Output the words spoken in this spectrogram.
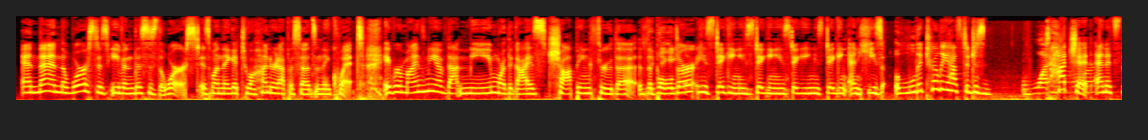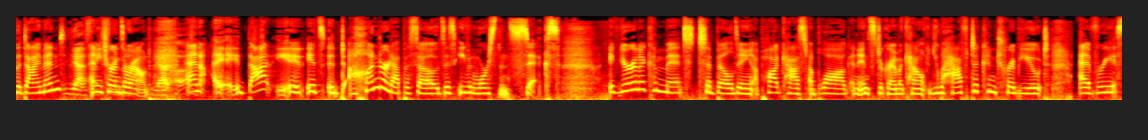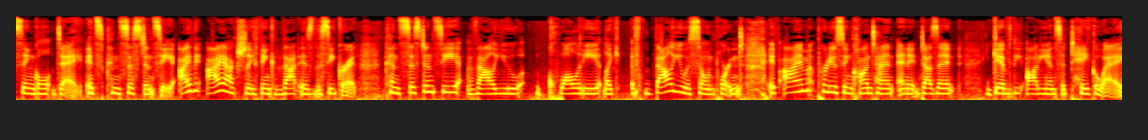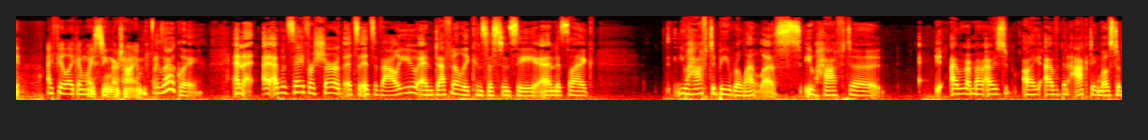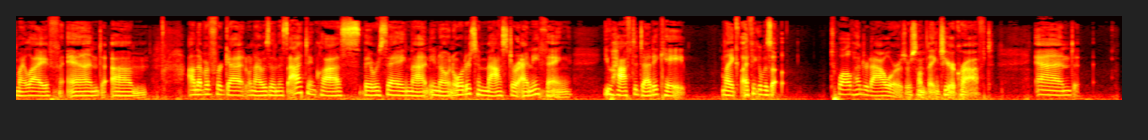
and then the worst is even this is the worst is when they get to 100 episodes and they quit. It reminds me of that meme where the guy's chopping through the the boulder. Digging. He's digging, he's digging, he's digging, he's digging and he's literally has to just one touch more. it and it's the diamond yes and he turns around yep. and I, that it, it's a hundred episodes is even worse than six if you're going to commit to building a podcast, a blog, an Instagram account, you have to contribute every single day. It's consistency. I th- I actually think that is the secret. Consistency, value, quality, like value is so important. If I'm producing content and it doesn't give the audience a takeaway, I feel like I'm wasting their time. Exactly and I, I, would say for sure it's it's value and definitely consistency and it's like you have to be relentless. You have to. I remember I was I, I've been acting most of my life, and um, I'll never forget when I was in this acting class. They were saying that you know, in order to master anything, you have to dedicate like I think it was twelve hundred hours or something to your craft, and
